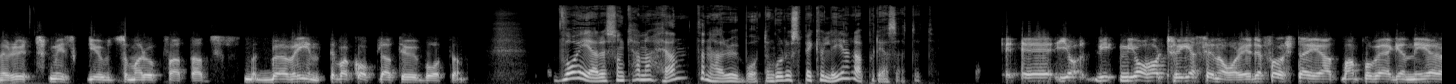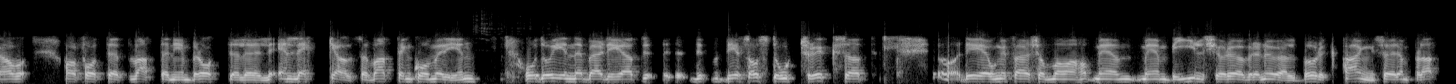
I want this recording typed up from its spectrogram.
rytmiskt ljud som har uppfattats. Det behöver inte vara kopplat till ubåten. Vad är det som kan ha hänt den här ubåten? Går det att spekulera på det sättet? Eh, jag, jag har tre scenarier. Det första är att man på vägen ner har, har fått ett vatteninbrott eller en läcka. Alltså vatten kommer in och då innebär det att det, det är så stort tryck så att det är ungefär som att med, med en bil kör över en ölburk. Pang så är den platt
